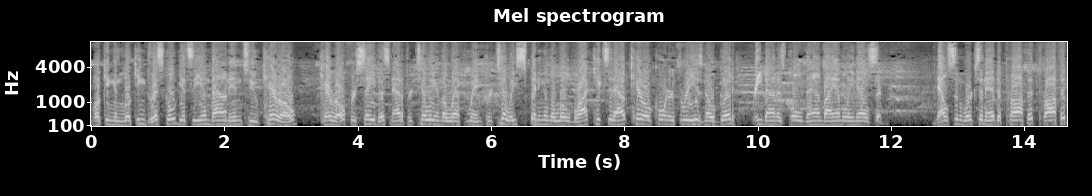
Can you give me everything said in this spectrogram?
Looking and looking, Driscoll gets the inbound into Carroll. Carroll for Sabas, now to Pertilli in the left wing. Pertilli spinning on the low block, kicks it out. Carroll corner three is no good. Rebound is pulled down by Emily Nelson. Nelson works an ahead to Profit. Profit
